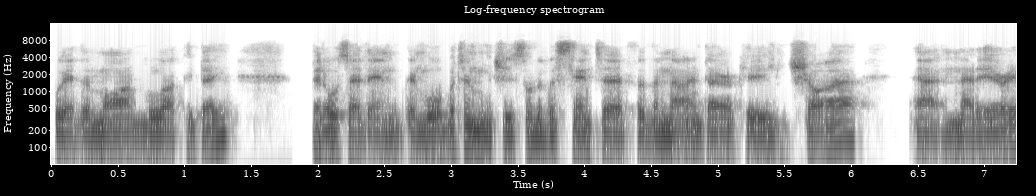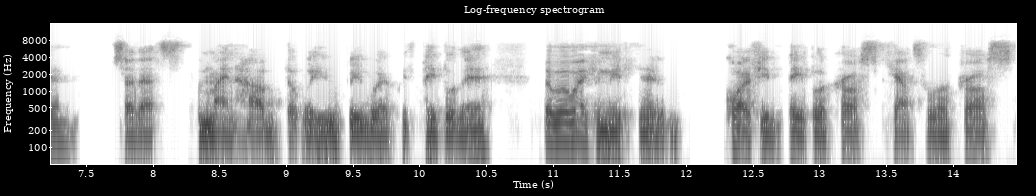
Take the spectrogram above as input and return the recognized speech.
where the mine will likely be. But also then, then Warburton, which is sort of the centre for the Ngaanyatjarraku Shire out in that area. So that's the main hub that we, we work with people there. But we're working with you know, quite a few people across council, across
